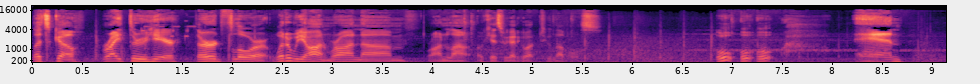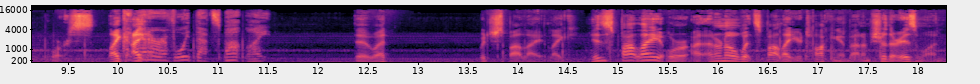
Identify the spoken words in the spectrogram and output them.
Let's go. Right through here. Third floor. What are we on? We're on um we're on lounge. Okay, so we got to go up two levels. Oh, oh, oh. Man. Of course. Like I I, better avoid that spotlight. the what? Which spotlight? Like his spotlight or I, I don't know what spotlight you're talking about. I'm sure there is one.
